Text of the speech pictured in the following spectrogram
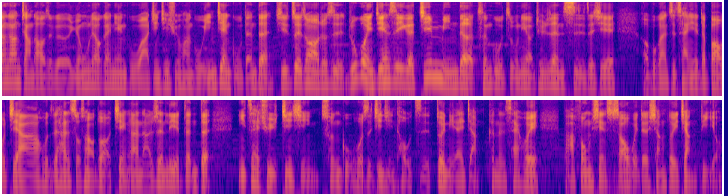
刚刚讲到这个原物料概念股啊、景气循环股、银建股等等，其实最重要就是，如果你今天是一个精明的存股族，你有去认识这些呃，不管是产业的报价啊，或者他的手上有多少建案啊、认列等等，你再去进行存股或是进行投资，对你来讲可能才会把风险稍微的相对降低哦。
